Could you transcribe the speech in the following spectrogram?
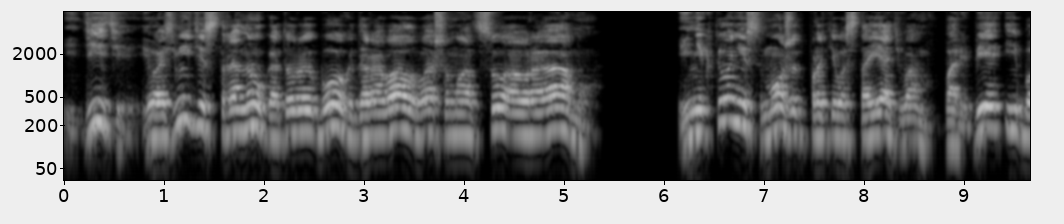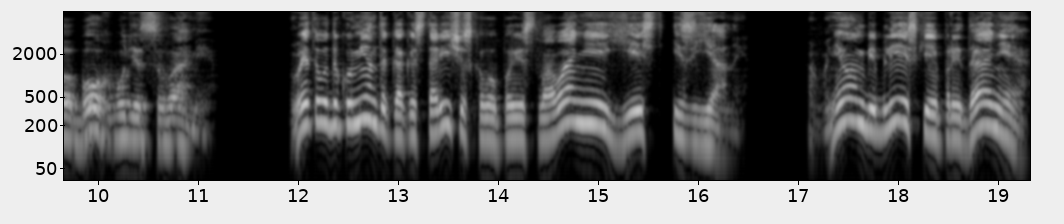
«Идите и возьмите страну, которую Бог даровал вашему отцу Аврааму, и никто не сможет противостоять вам в борьбе, ибо Бог будет с вами». У этого документа, как исторического повествования, есть изъяны. В нем библейские предания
